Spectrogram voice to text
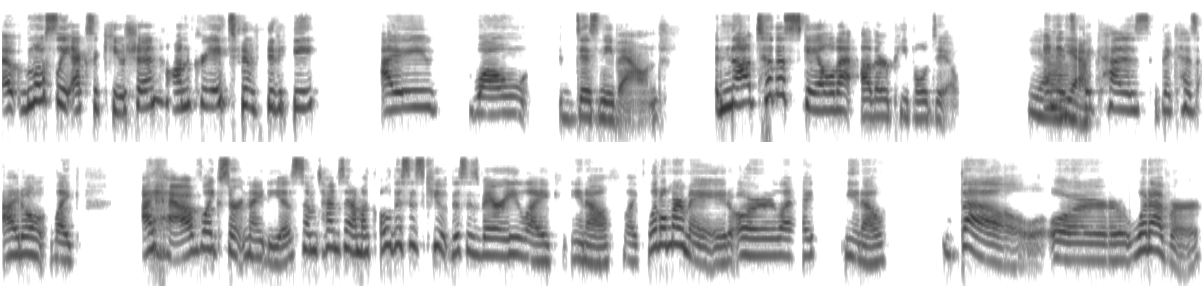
uh, mostly execution on creativity. I won't Disney bound. Not to the scale that other people do Yeah. and it's Yeah. because because i don't like i have like certain ideas sometimes and i'm like oh this is cute this is very like you know like little mermaid or like you know belle or whatever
